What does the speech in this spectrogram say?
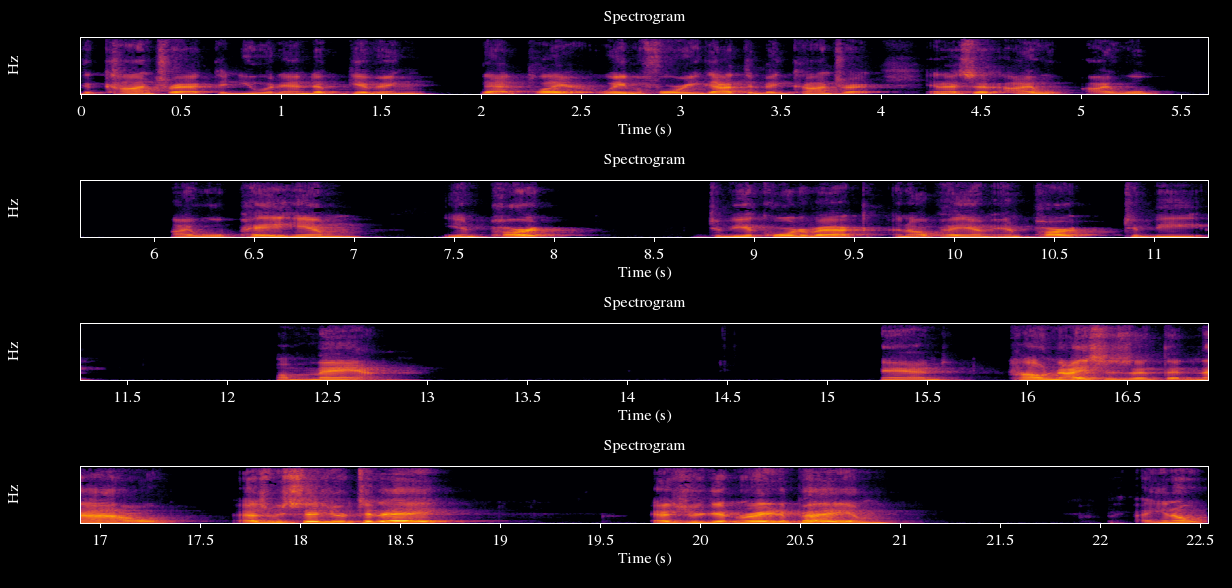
the contract that you would end up giving that player way before he got the big contract. And I said, I I will I will pay him in part to be a quarterback, and I'll pay him in part to be a man. And how nice is it that now, as we sit here today, as you're getting ready to pay him, you know,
